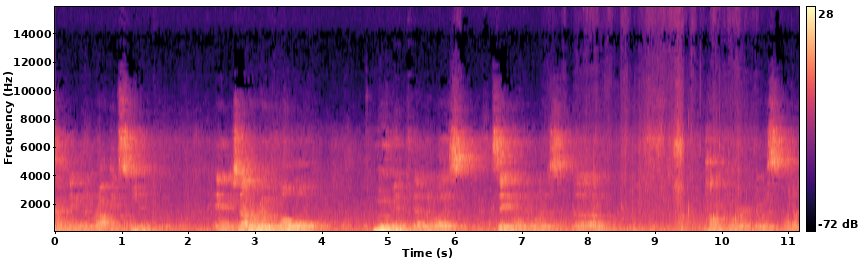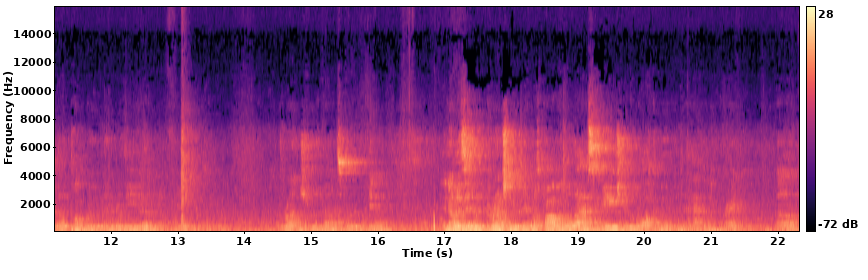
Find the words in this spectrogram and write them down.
Happening in rock in Sweden. And there's not a real global movement that there was, say, there was uh, punk or there was you know, the punk movement or the uh, grunge movement or, you know. And I would say the grunge movement was probably the last major rock movement that happened, right? Um,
